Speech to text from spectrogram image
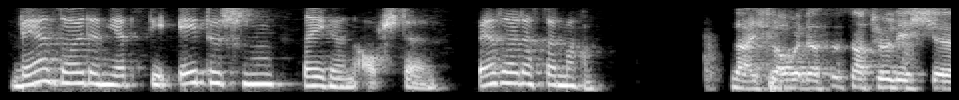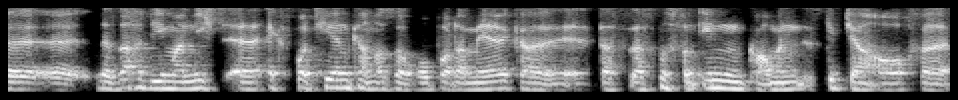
Wer soll denn jetzt die ethischen Regeln aufstellen? Wer soll das dann machen? Na, ich glaube, das ist natürlich äh, äh, eine Sache, die man nicht äh, exportieren kann aus Europa oder Amerika. Das, das muss von innen kommen. Es gibt ja auch äh,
